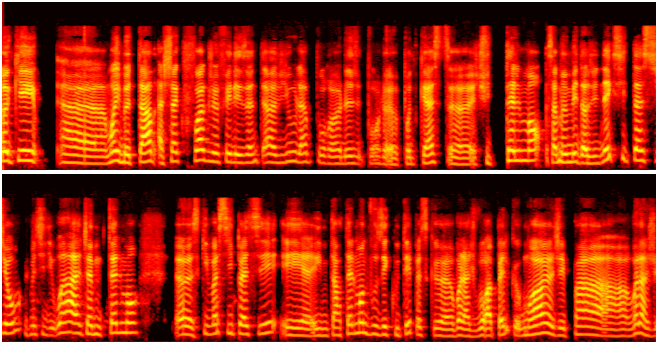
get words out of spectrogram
Ok, euh, moi il me tarde à chaque fois que je fais les interviews là pour, euh, le, pour le podcast, je suis tellement, ça me met dans une excitation. Je me suis dit, waouh, j'aime tellement ce qui va s'y passer et il me tarde tellement de vous écouter parce que voilà, je vous rappelle que moi j'ai pas, voilà, je,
